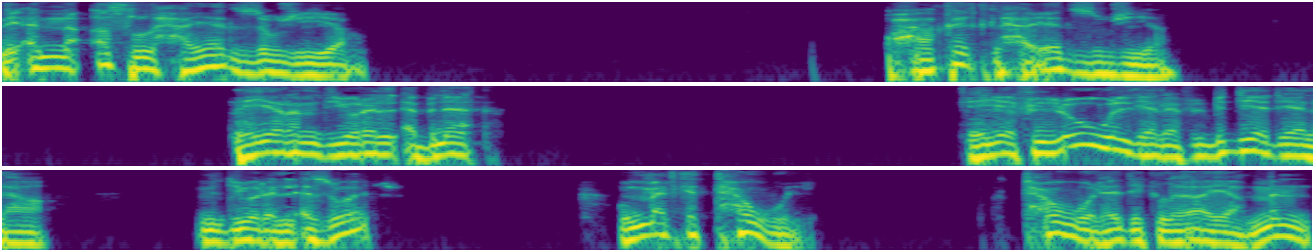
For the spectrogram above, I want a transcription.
لأن اصل الحياة الزوجيه وحقيقه الحياة الزوجية هي راه مديوره للأبناء. هي في الأول ديالها في البداية ديالها مديوره للأزواج ومن بعد كتحول. تحول هذيك الغاية من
